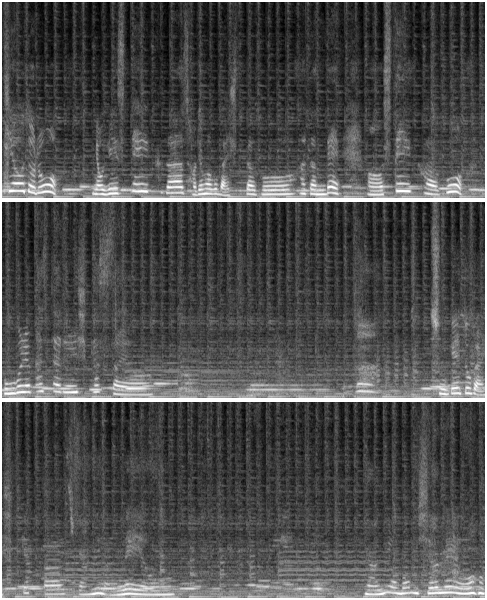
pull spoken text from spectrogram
티오도로 여기 스테이크가 저렴하고 맛있다고 하던데 어, 스테이크하고 봉골레 파스타를 시켰어요. 조개도 맛있겠다. 양이 많네요. 양이 어마무시하네요.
